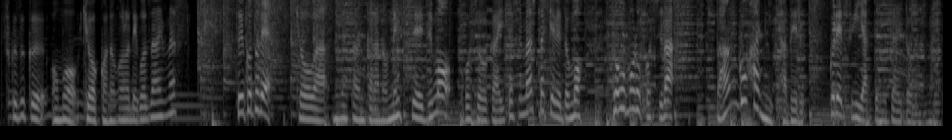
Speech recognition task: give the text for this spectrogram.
つくづく思う今日この頃でございます。ということで今日は皆さんからのメッセージもご紹介いたしましたけれどもトウモロコシは晩ご飯に食べるこれ次やってみたいと思います。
